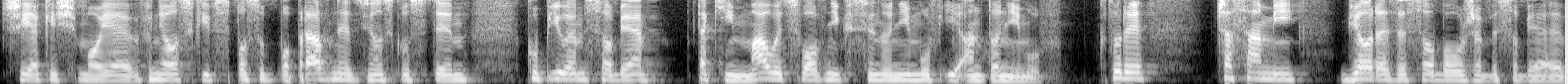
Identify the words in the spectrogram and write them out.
czy jakieś moje wnioski w sposób poprawny. W związku z tym kupiłem sobie taki mały słownik synonimów i antonimów który czasami biorę ze sobą, żeby sobie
